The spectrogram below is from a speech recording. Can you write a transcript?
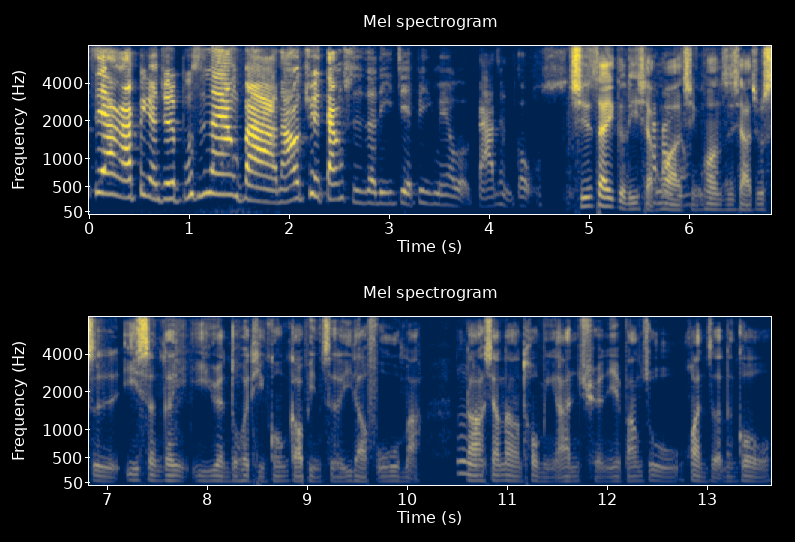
这样啊，病人觉得不是那样吧，然后却当时的理解并没有达成共识。其实，在一个理想化的情况之下，就是医生跟医院都会提供高品质的医疗服务嘛，那相当的透明安全，也帮助患者能够，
